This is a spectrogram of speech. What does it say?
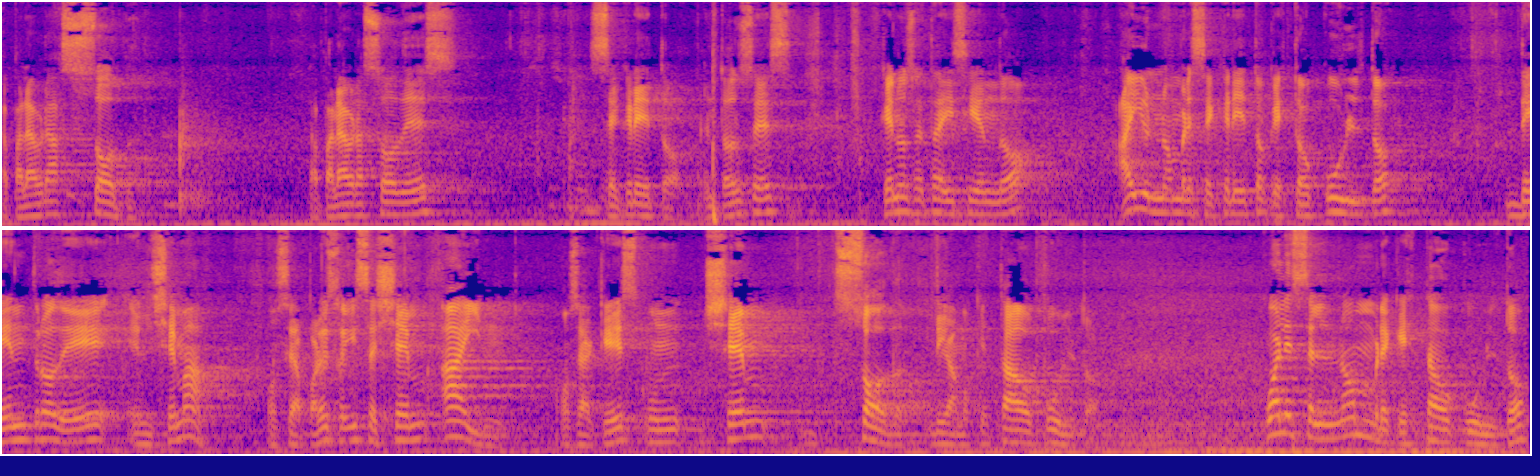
la palabra Sod. La palabra Sod es secreto. Entonces, ¿qué nos está diciendo? Hay un nombre secreto que está oculto dentro del el Shema. O sea, por eso dice Shem Ain. O sea, que es un Shem Sod, digamos, que está oculto. ¿Cuál es el nombre que está oculto?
